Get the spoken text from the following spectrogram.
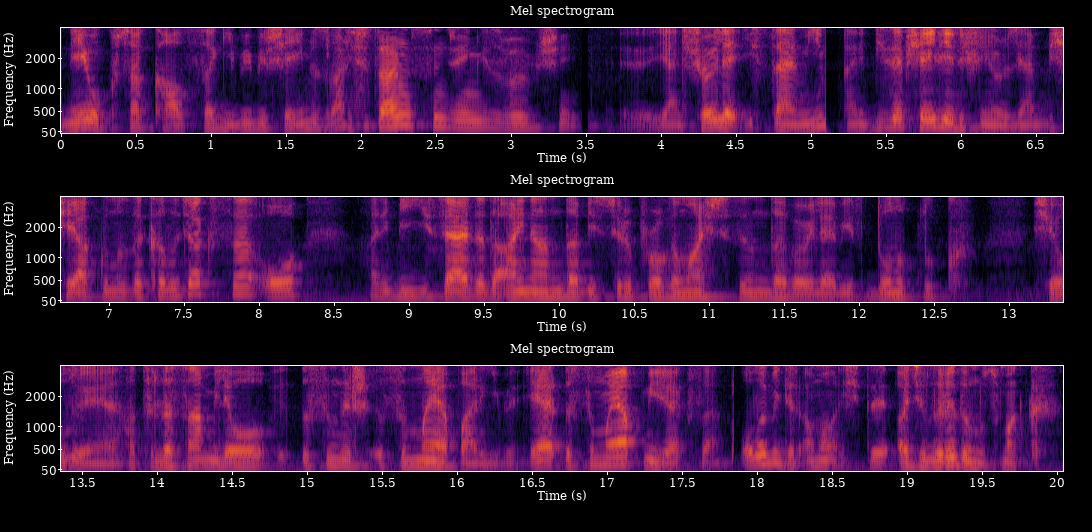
neyi okusak kalsa gibi bir şeyimiz var. İster misin Cengiz böyle bir şey? Ee, yani şöyle ister miyim? Hani biz hep şey diye düşünüyoruz yani bir şey aklımızda kalacaksa o hani bilgisayarda da aynı anda bir sürü program açtığında böyle bir donukluk şey oluyor yani hatırlasam bile o ısınır, ısınma yapar gibi. Eğer ısınma yapmayacaksa olabilir ama işte acıları da unutmak,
